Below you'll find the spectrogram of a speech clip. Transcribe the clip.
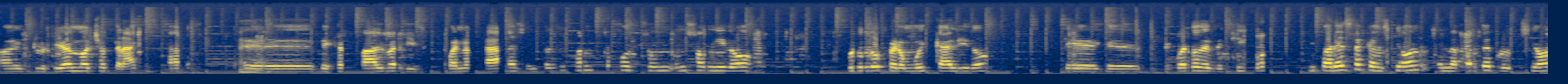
ah, inclusive un 8 track, eh, de Herb Albert y bueno, entonces son como un, un sonido crudo pero muy cálido que, que recuerdo desde chico y para esta canción en la parte de producción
